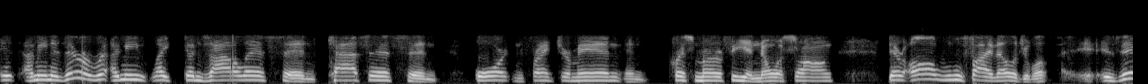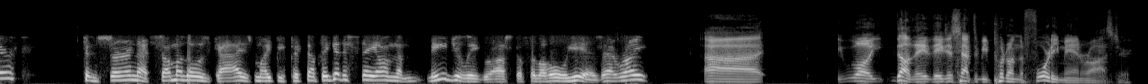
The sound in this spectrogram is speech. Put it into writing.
it, I mean, is there a? I mean, like Gonzalez and Cassis and Ort and Frank Germain and Chris Murphy and Noah Song, they're all Rule Five eligible. Is there concern that some of those guys might be picked up? They got to stay on the major league roster for the whole year. Is that right? Uh, well, no, they they just have to be put on the forty man roster,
